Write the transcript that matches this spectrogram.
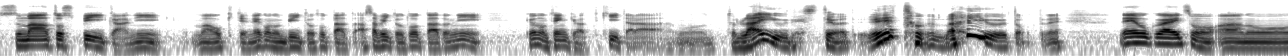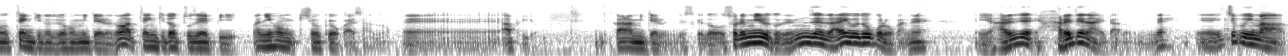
スマートスピーカーに、まあ、起きてねこのビートを取った後朝ビートを取った後に今日の天気はって聞いたら「もう雷雨です」って言われて「え？っ?」と「雷雨?」と思ってねで僕がいつもあの天気の情報を見ているのは天気 .jp、まあ、日本気象協会さんの、えーアプリをから見てるんですけどそれ見ると全然雷雨どころかねいや晴れで晴れてないかとね、えー一部今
